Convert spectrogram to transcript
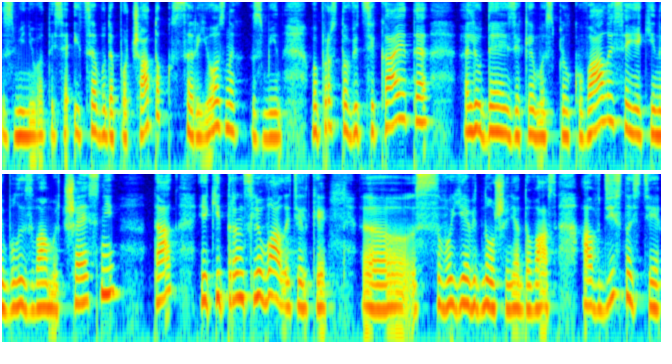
змінюватися. І це буде початок серйозних змін. Ви просто відсікаєте людей, з якими спілкувалися, які не були з вами чесні. Так, які транслювали тільки е, своє відношення до вас, а в дійсності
